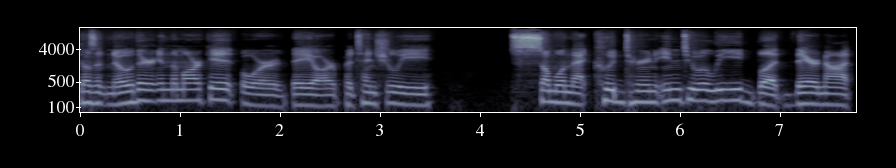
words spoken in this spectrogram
doesn't know they're in the market or they are potentially someone that could turn into a lead, but they're not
